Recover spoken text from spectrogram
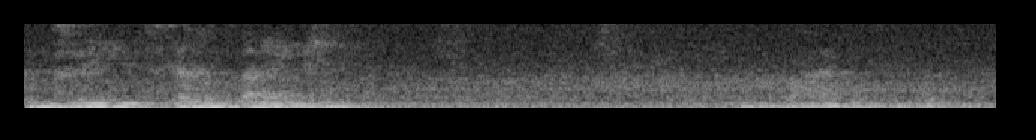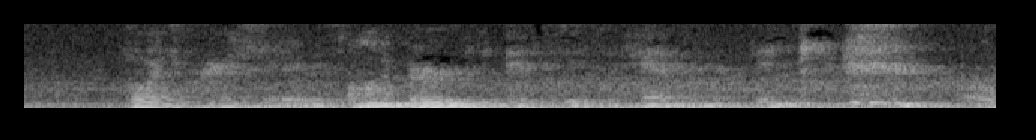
The place felt like says, the Lord's Prayer says, on earth as it is in heaven. I think, oh,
